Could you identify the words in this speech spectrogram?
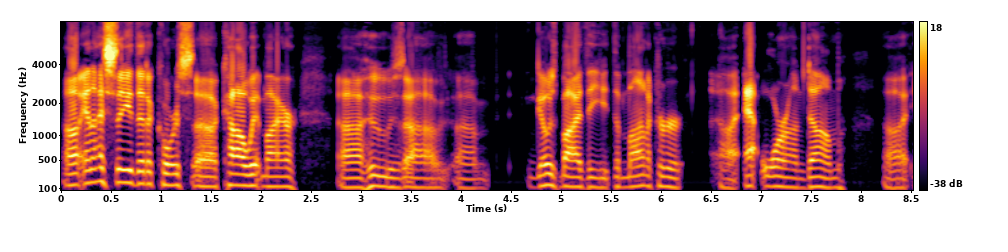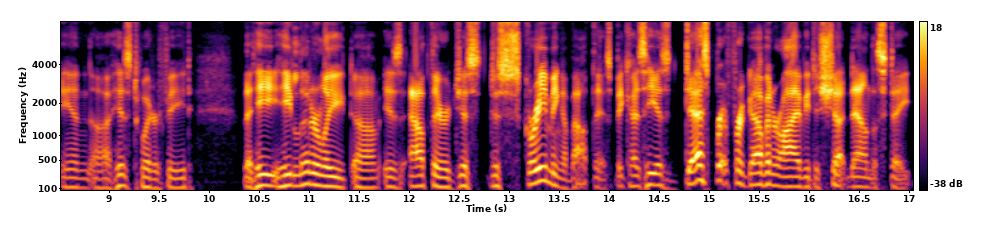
uh, and I see that, of course, uh, Kyle Whitmire, uh, who uh, um, goes by the the moniker uh, "at war on dumb" uh, in his Twitter feed, that he he literally um, is out there just just screaming about this because he is desperate for Governor Ivey to shut down the state.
